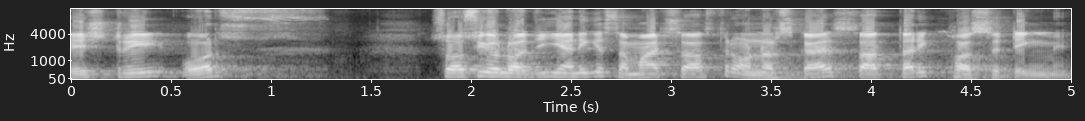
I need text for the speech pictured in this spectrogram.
history और सोशियोलॉजी यानी कि समाजशास्त्र ऑनर्स का है, सात तारीख फ़र्स्ट सिटिंग में।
